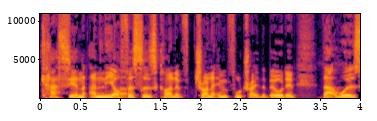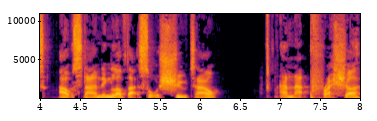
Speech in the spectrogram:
Cassian and the officers kind of trying to infiltrate the building. That was outstanding. Love that sort of shootout and that pressure.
